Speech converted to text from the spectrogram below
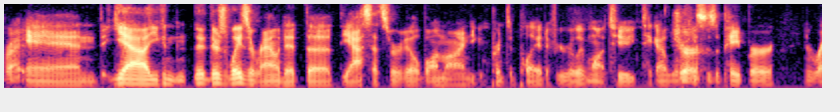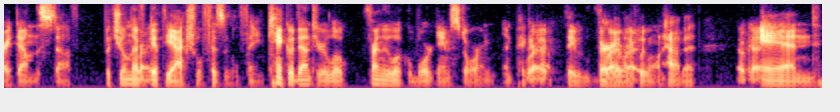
Right. And yeah, you can. There's ways around it. the The assets are available online. You can print and play it if you really want to. You take out little sure. pieces of paper and write down the stuff, but you'll never right. get the actual physical thing. Can't go down to your local friendly local board game store and, and pick right. it up. They very right, likely won't have it. Okay. And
